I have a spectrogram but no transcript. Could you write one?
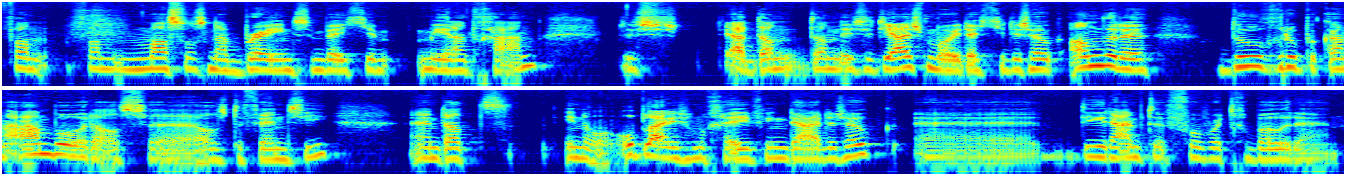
van, van muscles naar brains een beetje meer aan het gaan. Dus ja, dan, dan is het juist mooi dat je dus ook andere doelgroepen kan aanboren als, als defensie. En dat in een opleidingsomgeving daar dus ook eh, die ruimte voor wordt geboden. En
